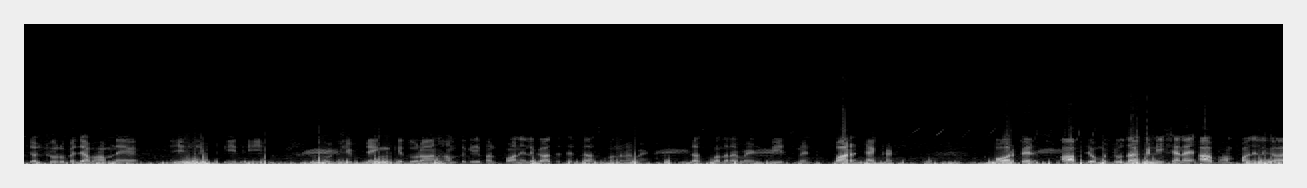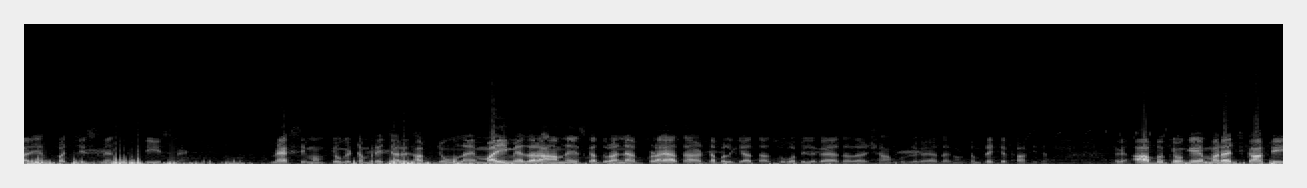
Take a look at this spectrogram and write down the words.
जब शुरू में जब हमने ये शिफ्ट की थी तो शिफ्टिंग के दौरान हम तकरीबन पानी लगाते थे 10-15 मिनट 10-15 मिनट 20 मिनट पर एकड़ और फिर आप जो मौजूदा कंडीशन है, अब हम पानी लगा रहे हैं 25 मिनट 30 मिनट मैक्सिमम क्योंकि टम्परेचर अब जून है, मई में ज़रा हमने इसका दुराना बढ़ाया था डबल किया था, सुबह भी लगाया था, ज़रा शाम को भी लगाया था टम्परेचर काफ़ी था। लेकिन अब क्योंकि मरज काफ़ी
